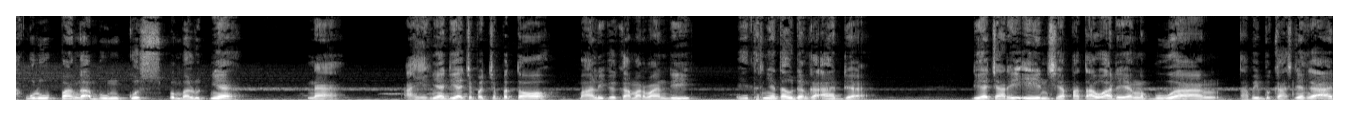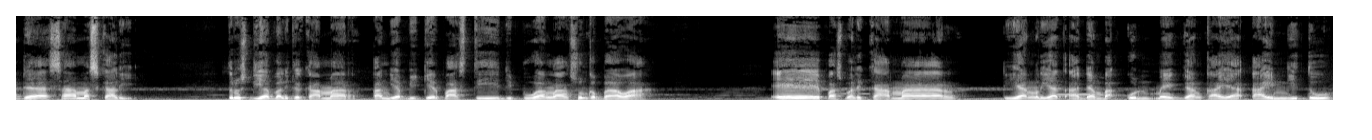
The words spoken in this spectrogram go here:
Aku lupa nggak bungkus pembalutnya. Nah Akhirnya dia cepet-cepet toh Balik ke kamar mandi. Eh ternyata udah nggak ada Dia cariin siapa tahu ada yang ngebuang Tapi bekasnya nggak ada sama sekali. Terus dia balik ke kamar Kan dia pikir pasti dibuang langsung ke bawah. Eh pas balik kamar dia ngelihat ada Mbak Kun megang kayak kain gitu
